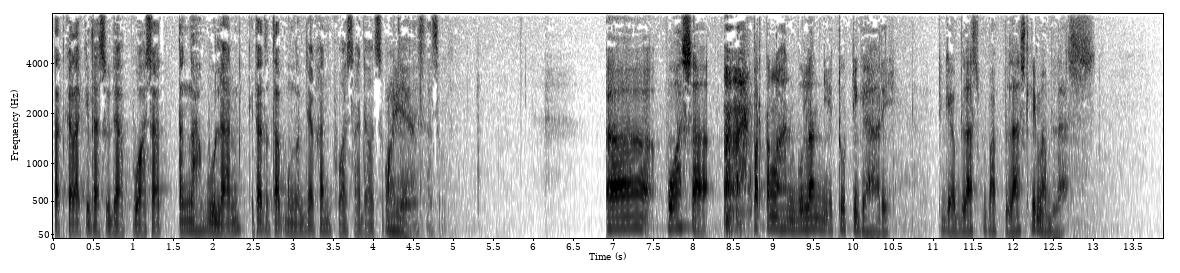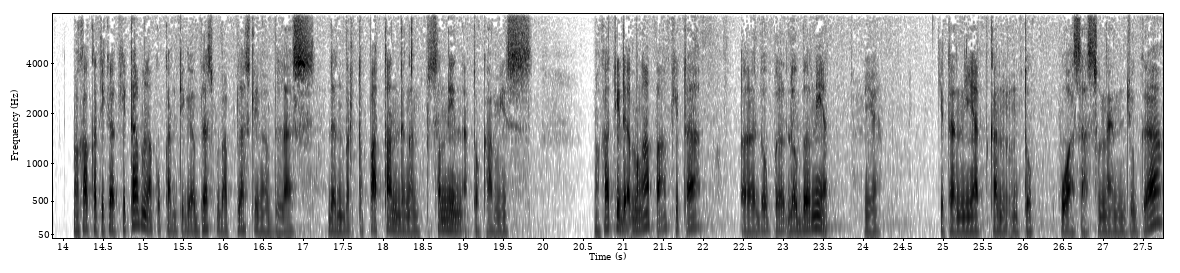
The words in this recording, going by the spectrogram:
tatkala kita sudah puasa tengah bulan kita tetap mengerjakan puasa Daud seperti oh, iya. Ustaz? Uh, puasa pertengahan bulan itu tiga hari 13, 14, 15 maka ketika kita melakukan 13, 14, 15 dan bertepatan dengan Senin atau Kamis maka tidak mengapa kita uh, double double niat ya kita niatkan untuk puasa Senin juga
